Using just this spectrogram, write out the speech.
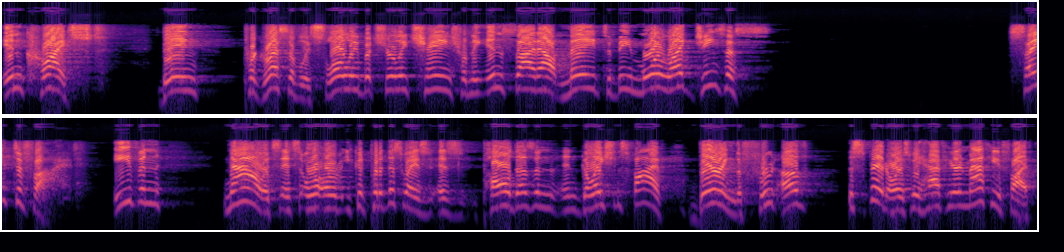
in Christ being progressively, slowly but surely changed from the inside out, made to be more like Jesus. Sanctified. Even now, it's, it's or, or you could put it this way, as, as Paul does in, in Galatians 5, bearing the fruit of the Spirit, or as we have here in Matthew 5,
